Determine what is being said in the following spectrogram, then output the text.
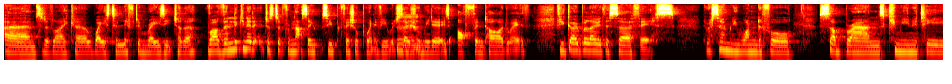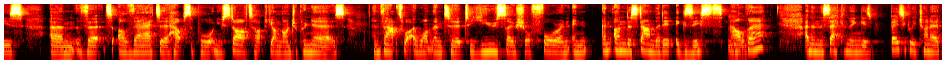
um, sort of like uh, ways to lift and raise each other rather than looking at it just from that so superficial point of view which social media is often tarred with. If you go below the surface there are so many wonderful sub brands communities um, that are there to help support new startups young entrepreneurs and that's what I want them to to use social for and and, and understand that it exists out mm-hmm. there. And then the second thing is basically trying to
